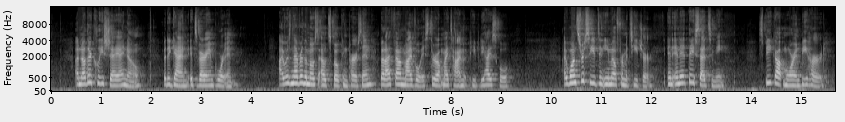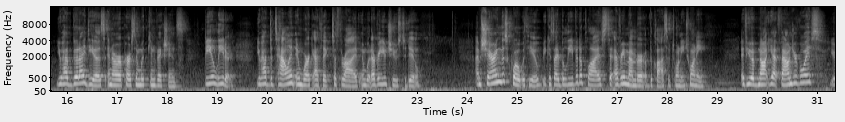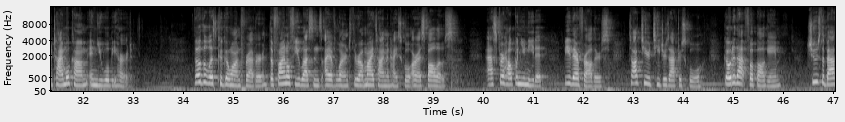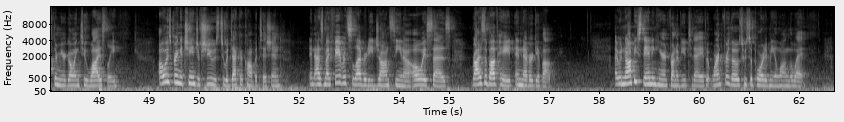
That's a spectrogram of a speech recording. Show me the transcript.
Another cliche, I know, but again, it's very important. I was never the most outspoken person, but I found my voice throughout my time at Peabody High School. I once received an email from a teacher, and in it they said to me, Speak up more and be heard. You have good ideas and are a person with convictions. Be a leader. You have the talent and work ethic to thrive in whatever you choose to do. I'm sharing this quote with you because I believe it applies to every member of the class of 2020. If you have not yet found your voice, your time will come and you will be heard. Though the list could go on forever, the final few lessons I have learned throughout my time in high school are as follows. Ask for help when you need it, be there for others, talk to your teachers after school, go to that football game, choose the bathroom you're going to wisely, always bring a change of shoes to a DECA competition, and as my favorite celebrity, John Cena, always says, rise above hate and never give up. I would not be standing here in front of you today if it weren't for those who supported me along the way.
